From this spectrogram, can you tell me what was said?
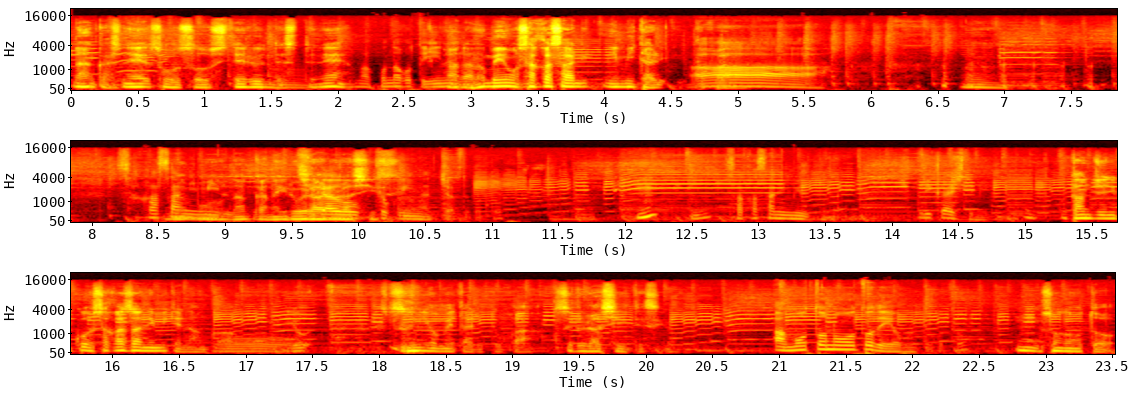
なんかねそうそうしてるんですってね、まあこんなこと言いながら。あの譜面を逆さに見たりとか、ああうん、逆さに見るなんかねいろいろあるらしいです違う曲になっちゃうってこと？ん？ん。逆さに見るって何ひっくり返してみる。単純にこう逆さに見てなんか普通に読めたりとかするらしいですよ。あ元の音で読むってこうん、その音、と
